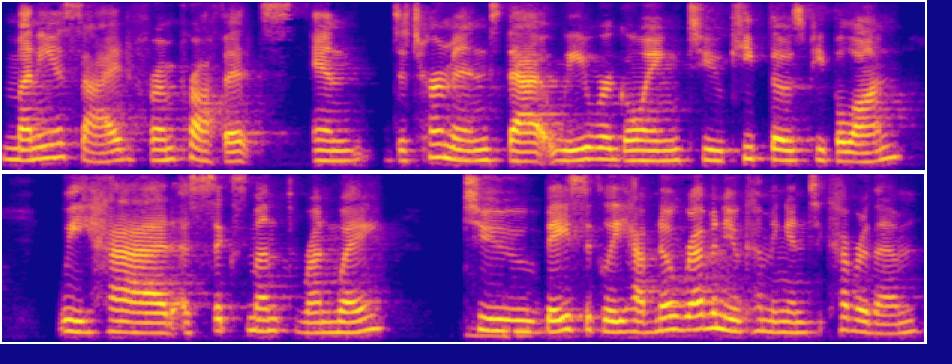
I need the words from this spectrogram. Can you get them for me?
money aside from profits and determined that we were going to keep those people on we had a six month runway to mm-hmm. basically have no revenue coming in to cover them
